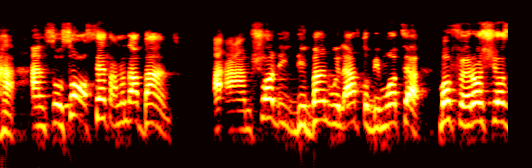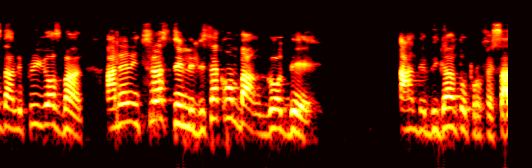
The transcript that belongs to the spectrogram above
and so Saul set another band. I, am sure the, the band will have to be more, more ferocious than the previous band. And then interestingly, the second band got there and they began to prophesy.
